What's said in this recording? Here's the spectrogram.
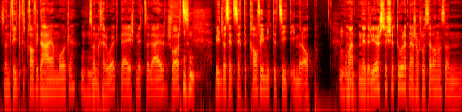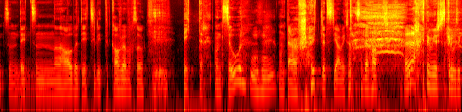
so einen Filterkaffee daheim am Morgen, Mhm. so einen Krug, der ist nicht so geil, schwarz, weil das setzt sich der Kaffee mit der Zeit immer ab. Mhm. Und wenn du nicht rührst zwischendurch, dann hast du am Schluss einfach noch so einen, so einen, Dez, einen halben Deziliter Kaffee, einfach so bitter und sauer. Mhm. Und dann schüttelt es dich an, wie gesagt, das. Leck, du wirst es grusig.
